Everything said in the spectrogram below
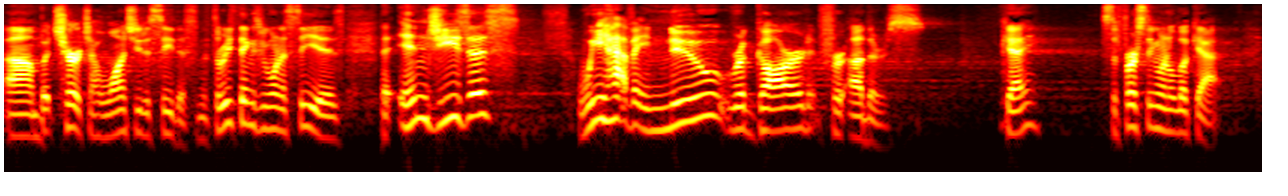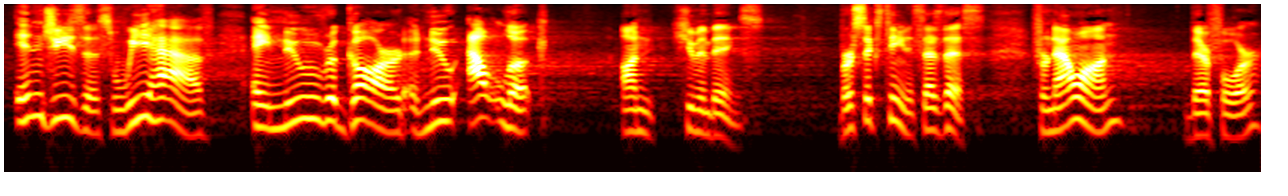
Um, but, church, I want you to see this. And the three things we want to see is that in Jesus, we have a new regard for others. Okay? It's the first thing we want to look at. In Jesus, we have a new regard, a new outlook on human beings. Verse 16, it says this From now on, therefore,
